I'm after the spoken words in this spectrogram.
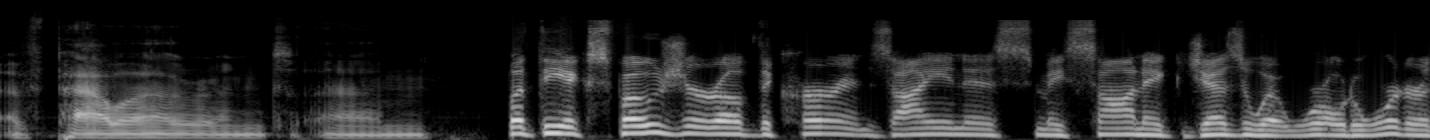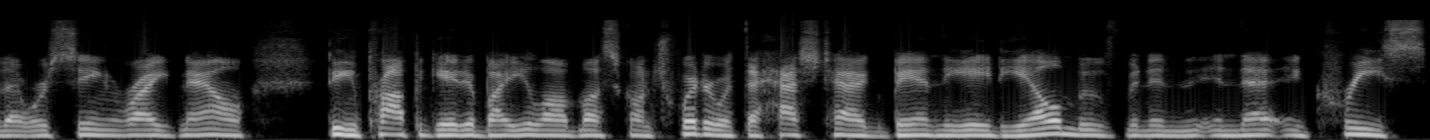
of power and um, But the exposure of the current Zionist, Masonic, Jesuit world order that we're seeing right now being propagated by Elon Musk on Twitter with the hashtag ban the ADL movement and, and that increase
